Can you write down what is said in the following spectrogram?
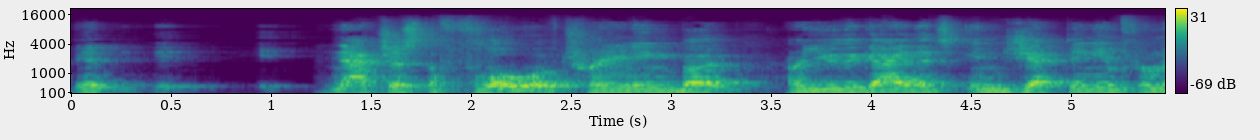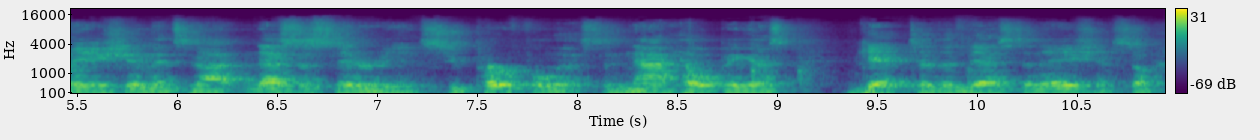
it, it, it not just the flow of training, but are you the guy that's injecting information that's not necessary and superfluous and not helping us get to the destination? So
